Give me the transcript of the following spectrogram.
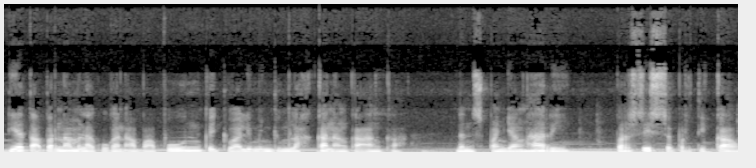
dia tak pernah melakukan apa pun kecuali menjumlahkan angka-angka. Dan sepanjang hari, persis seperti kau,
